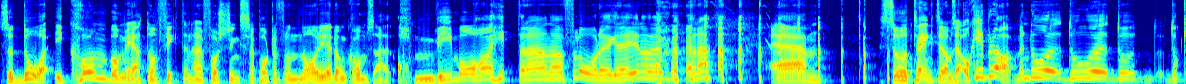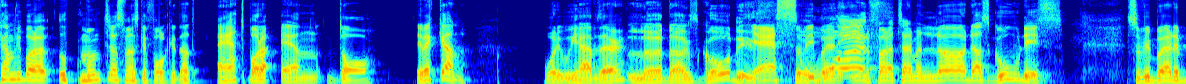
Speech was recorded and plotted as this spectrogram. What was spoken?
Så då, i kombo med att de fick den här forskningsrapporten från Norge, de kom så här, "Åh, men vi må ha hittat den här fluorgrejerna, de här götterna." Ehm, så tänkte de så här, okej bra, men då, då, då, då kan vi bara uppmuntra svenska folket att ät bara en dag i veckan. What do we have there? Lördagsgodis. Yes, så vi började What? införa termen lördagsgodis. Så vi började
